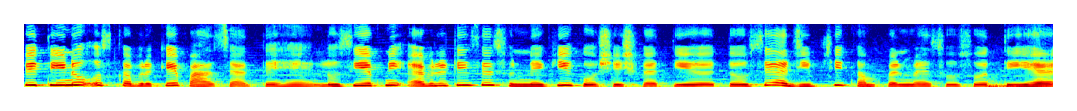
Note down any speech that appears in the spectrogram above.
फिर तीनों उस कब्र के पास जाते हैं। लूसी अपनी एबिलिटी से सुनने की कोशिश करती है तो उसे अजीब सी कंपन महसूस होती है,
